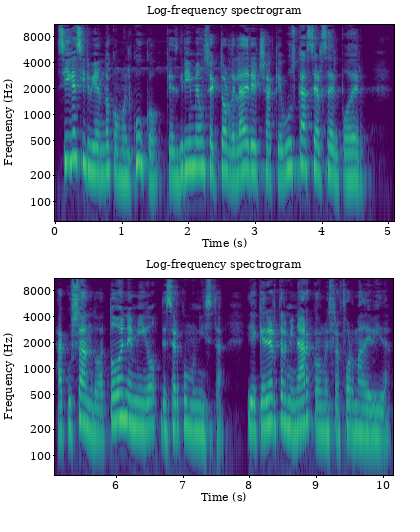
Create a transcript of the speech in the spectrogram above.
sigue sirviendo como el cuco que esgrime un sector de la derecha que busca hacerse del poder, acusando a todo enemigo de ser comunista y de querer terminar con nuestra forma de vida.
